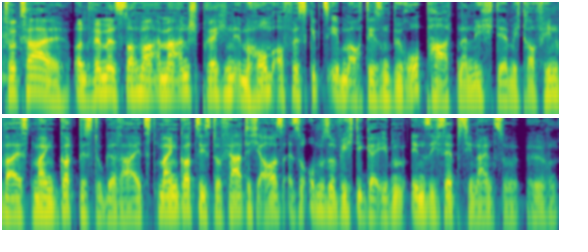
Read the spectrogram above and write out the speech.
Total. Und wenn wir es doch mal einmal ansprechen, im Homeoffice gibt's eben auch diesen Büropartner nicht, der mich darauf hinweist, mein Gott, bist du gereizt, mein Gott, siehst du fertig aus. Also umso wichtiger eben in sich selbst hineinzuhören.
